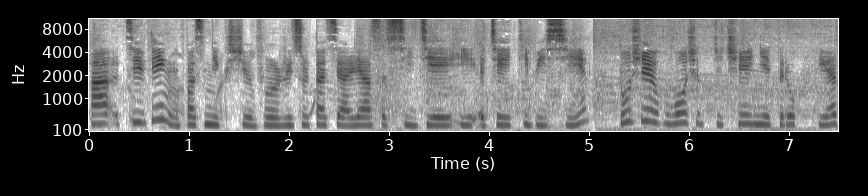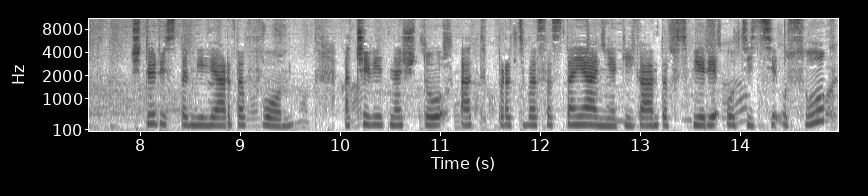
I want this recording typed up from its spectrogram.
А ТВ, возникший в результате альянса CJ и JTBC, тоже вложит в течение трех лет 400 миллиардов вон. Очевидно, что от противостояния гигантов в сфере OTT-услуг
